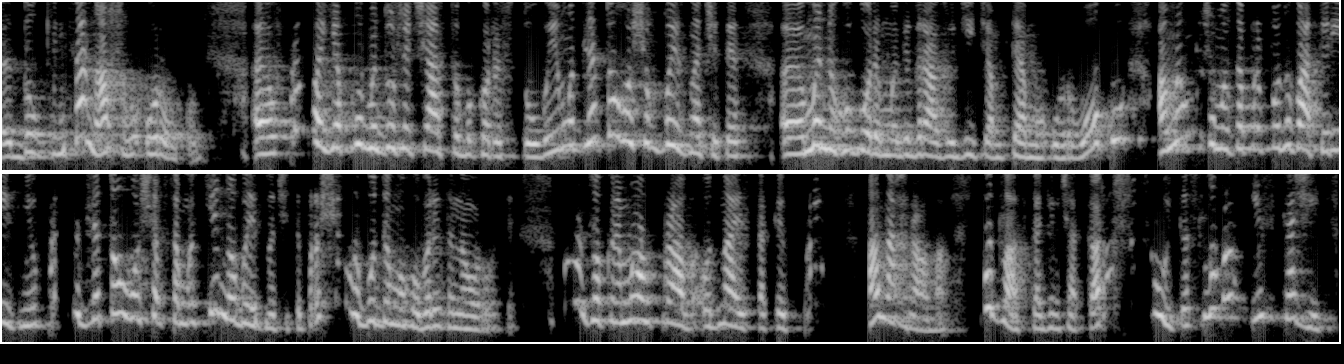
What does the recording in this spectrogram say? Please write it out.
до кінця нашого уроку. Е, Вправа, яку ми дуже часто використовуємо для того, щоб визначити, е, ми не говоримо відразу дітям тему уроку, а ми можемо запропонувати різні вправи для того, щоб самостійно визначити, про що ми будемо говорити на уроці. Ну, зокрема, вправа, одна із таких вправ анаграма. Будь ласка, дівчатка, розшифруйте слова і скажіть,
